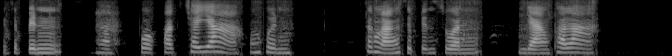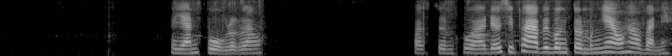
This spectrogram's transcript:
ก็จะเป็นฮะพวกผักชายาของเพิ่นทั้งหลังสิเป็นสวนยางพารา ขยันปลูกหรอกเราผักสวนครัว เดี๋ยวสิพาไปเบิ่งต้นบางแง้วเฮาบัดนี้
